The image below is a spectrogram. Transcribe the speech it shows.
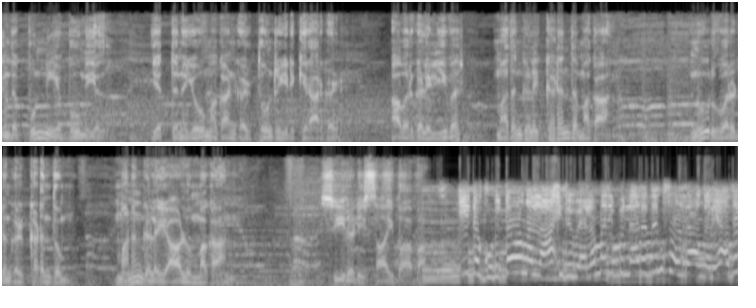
இந்த புண்ணிய பூமியில் எத்தனையோ மகான்கள் தோன்றியிருக்கிறார்கள். அவர்களில் இவர் மதங்களை கடந்த மகான். நூறு வருடங்கள் கடந்தும் மனங்களை ஆளும் மகான். சீரடி சாய்பாபா இத கொடுத்தவங்க எல்லாம் இது விலை மதிப்பு இல்லாததுன்னு சொல்றாங்களே அது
